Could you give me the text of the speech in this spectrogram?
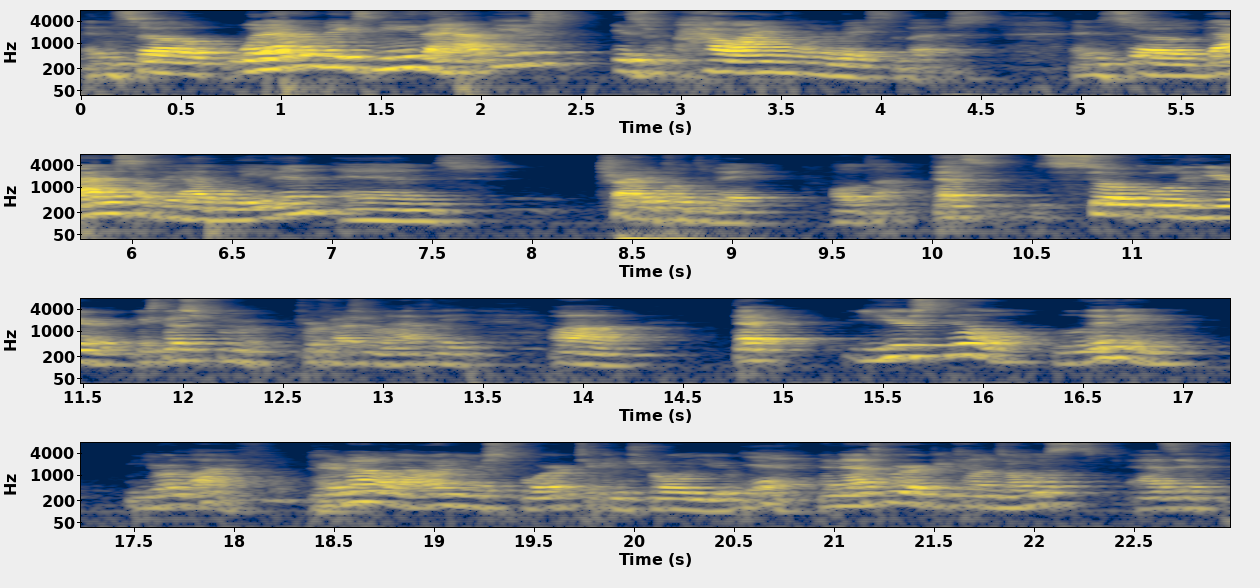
And so whatever makes me the happiest is how I'm going to race the best. And so that is something I believe in and try to cultivate all the time. That's so cool to hear, especially from a professional athlete. Um, that you're still living your life. You're not allowing your sport to control you. Yeah. And that's where it becomes almost as if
